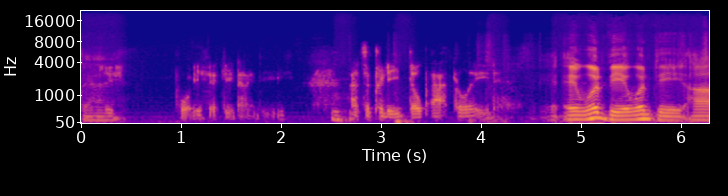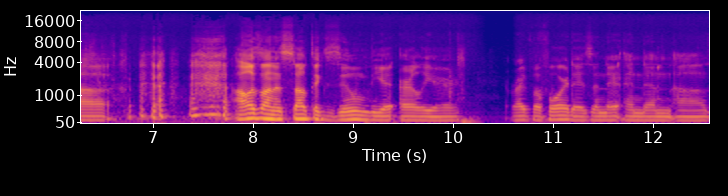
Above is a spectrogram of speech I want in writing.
to average that. 40, 50, 90. Mhm. That's a pretty dope accolade. It would be. It would be. Uh, I was on a Celtics Zoom the earlier, right before this, and they, and then uh,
